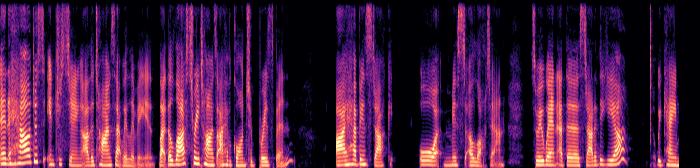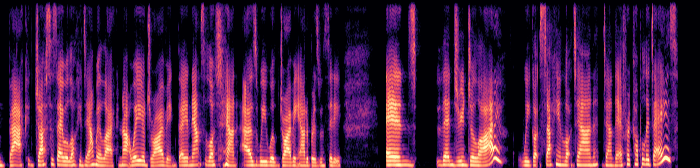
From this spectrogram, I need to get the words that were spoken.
And how just interesting are the times that we're living in? Like the last three times I have gone to Brisbane, I have been stuck or missed a lockdown. So we went at the start of the year. We came back just as they were locking down. We're like, nah, we are driving. They announced the lockdown as we were driving out of Brisbane City. And then June, July, we got stuck in lockdown down there for a couple of days.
